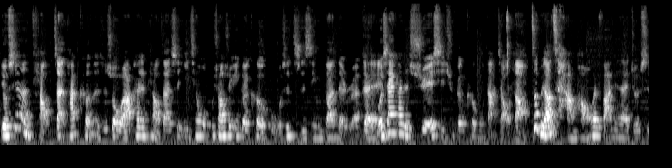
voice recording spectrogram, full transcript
有些人挑战他可能是说我要开始挑战是以前我不需要去应对客户，我是执行端的人，对，我现在开始学习去跟客户打交道。这比较常，好像会发现在就是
